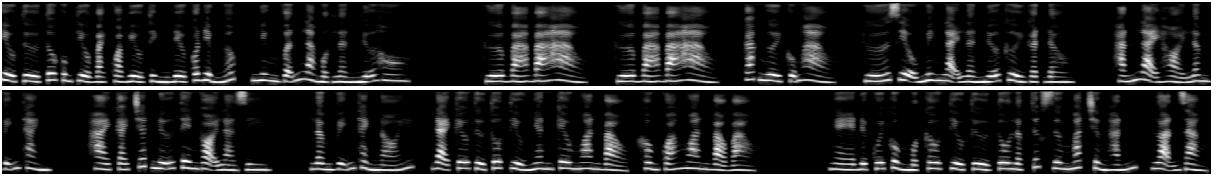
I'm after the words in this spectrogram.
Tiểu tử tô cùng tiểu bạch quả biểu tình đều có điểm ngốc, nhưng vẫn là một lần nữa hô. Hứa bá bá hào, hứa bá bá hào, các ngươi cũng hào, hứa diệu minh lại lần nữa cười gật đầu. Hắn lại hỏi Lâm Vĩnh Thành, hai cái chất nữ tên gọi là gì? Lâm Vĩnh Thành nói, đại kêu từ tô tiểu nhân kêu ngoan bảo, không quá ngoan bảo bảo. Nghe được cuối cùng một câu tiểu tử tô lập tức dương mắt chừng hắn, loạn giảng,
